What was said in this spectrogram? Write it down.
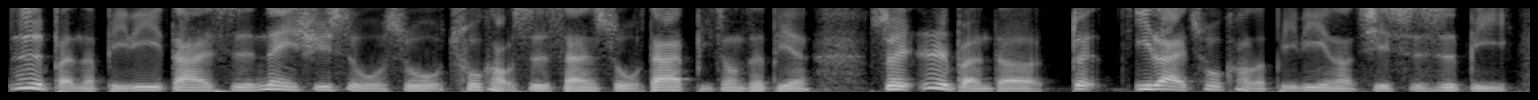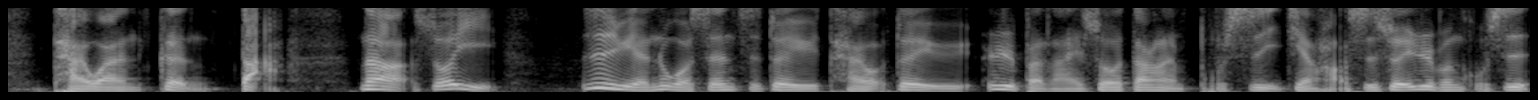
日本的比例大概是内需是五十五，出口是三十五，大概比重这边，所以日本的对依赖出口的比例呢，其实是比台湾更大。那所以日元如果升值，对于台对于日本来说，当然不是一件好事。所以日本股市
